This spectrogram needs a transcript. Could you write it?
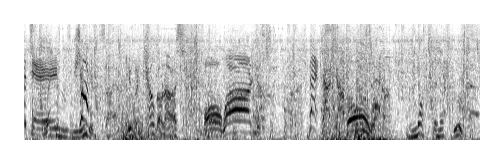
Attain! Weapons Shot! needed, sire. You can count on us. Forward! That's a double! Not enough goods.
